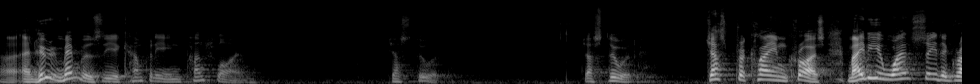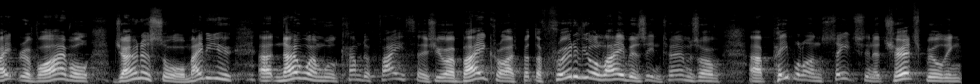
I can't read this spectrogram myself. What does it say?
Uh, and who remembers the accompanying punchline? Just do it. Just do it. Just proclaim Christ. Maybe you won't see the great revival Jonah saw. Maybe you, uh, no one will come to faith as you obey Christ. But the fruit of your labours, in terms of uh, people on seats in a church building,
